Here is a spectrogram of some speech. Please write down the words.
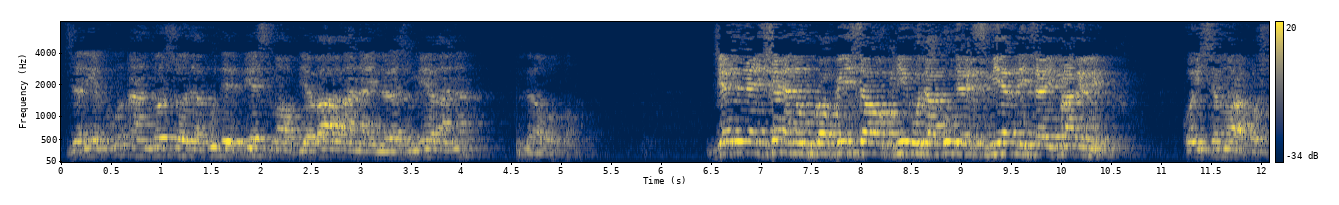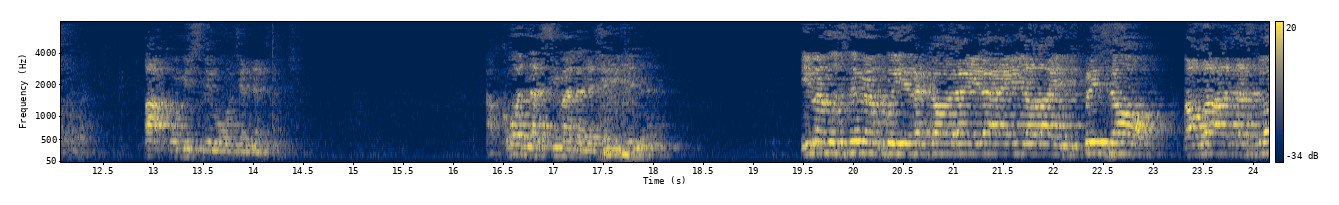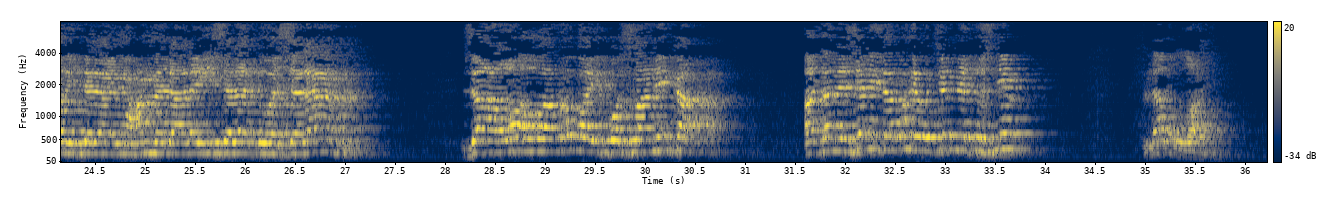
Zar je Kur'an došao da bude pjesma objavavana i razumijevana? La Allah. Dželle še'nu propisao knjigu da bude smjernica i pravilnik koji se mora poštovati. Ako mislimo u džennetu. A kod nas ima da ne živi džennet? Ima musliman koji je rekao la ilaha illa Allah i priznao Allah za stvoritelja i Muhammeda alaihi salatu wasalam za Allahova roba i poslanika a da ne želi da bude u džennetu s njim La Allah,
